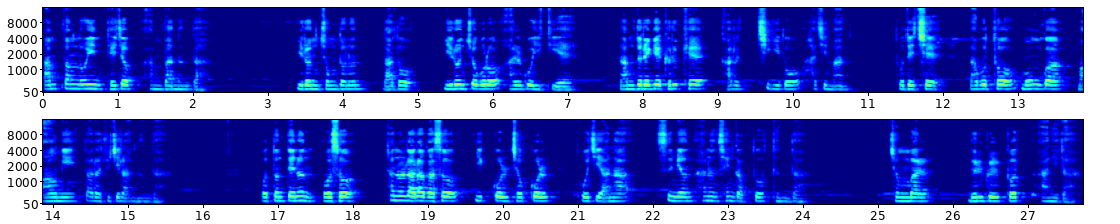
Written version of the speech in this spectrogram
안방 노인 대접 안 받는다. 이런 정도는 나도 이론적으로 알고 있기에 남들에게 그렇게 가르치기도 하지만 도대체 나부터 몸과 마음이 따라주질 않는다. 어떤 때는 어서 하늘나라 가서 이꼴 저꼴 보지 않았으면 하는 생각도 든다. 정말 늙을 것 아니다.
